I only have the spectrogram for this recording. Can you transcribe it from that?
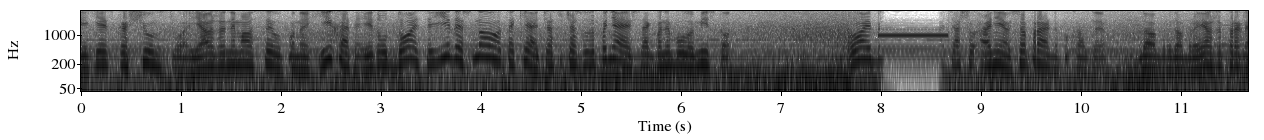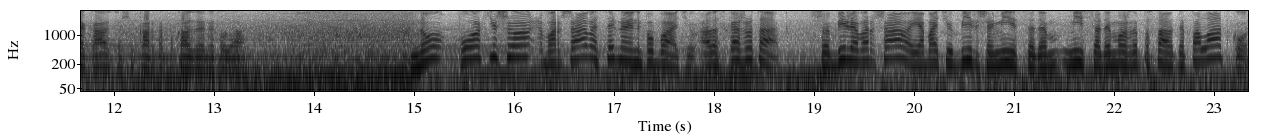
якесь кощунство. Я вже не мав сил по них їхати. І тут досі їдеш, ну таке, час від часу зупиняєшся, якби не було місто. Ой, що... а ні, все правильно показує. Добре, добре. Я вже перелякався, що карта показує не туди. Ну, поки що Варшави сильно я не побачив, але скажу так, що біля Варшави я бачив більше місця, де, місця, де можна поставити палатку,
